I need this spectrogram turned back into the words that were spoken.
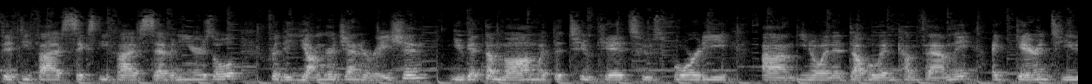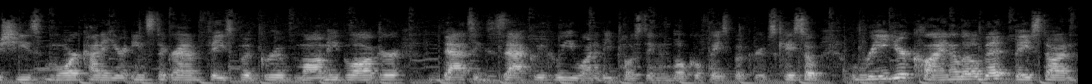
55, 65, 70 years old. For the younger generation, you get the mom with the two kids who's 40, um, you know, in a double income family, I guarantee you she's more kind of your Instagram, Facebook group, mommy blogger. That's exactly who you want to be posting in local Facebook groups. Okay, so read your client a little bit based on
